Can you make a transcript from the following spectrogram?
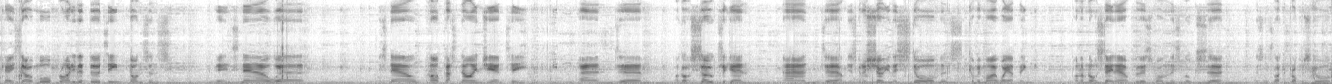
Okay, so more Friday the 13th nonsense. It's now uh, it's now half past nine GMT, and um, I got soaked again. And uh, I'm just going to show you this storm that's coming my way, I think and I'm not staying out for this one. This looks uh, this looks like a proper storm.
